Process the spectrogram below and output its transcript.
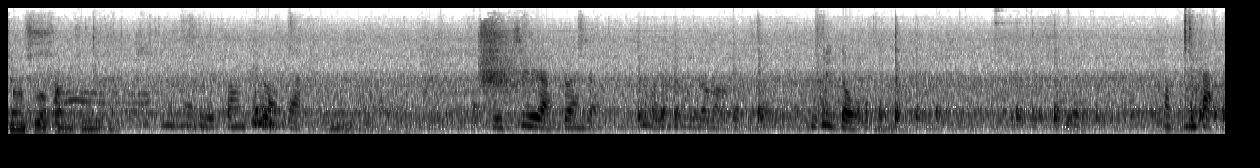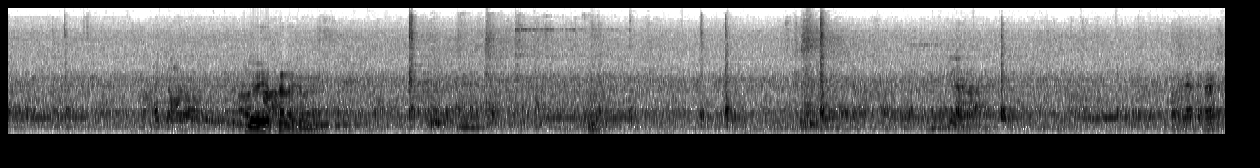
酱吃了饭是什么意思？这个刚吃了饭。嗯。有劲儿啊，端着。这好像是那个吗？不会抖。放心大。越来越快了，是不是？嗯。你别了，把这壳卸。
